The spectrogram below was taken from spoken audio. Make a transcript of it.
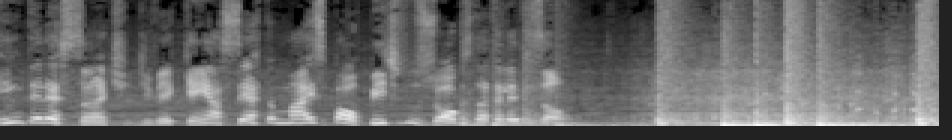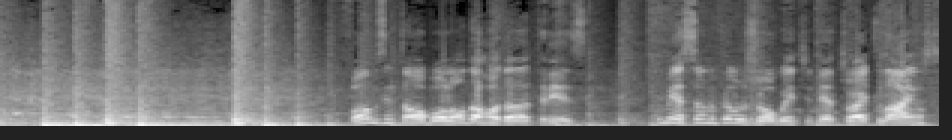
interessante de ver quem acerta mais palpites dos jogos da televisão. Vamos então ao bolão da rodada 13. Começando pelo jogo entre Detroit Lions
